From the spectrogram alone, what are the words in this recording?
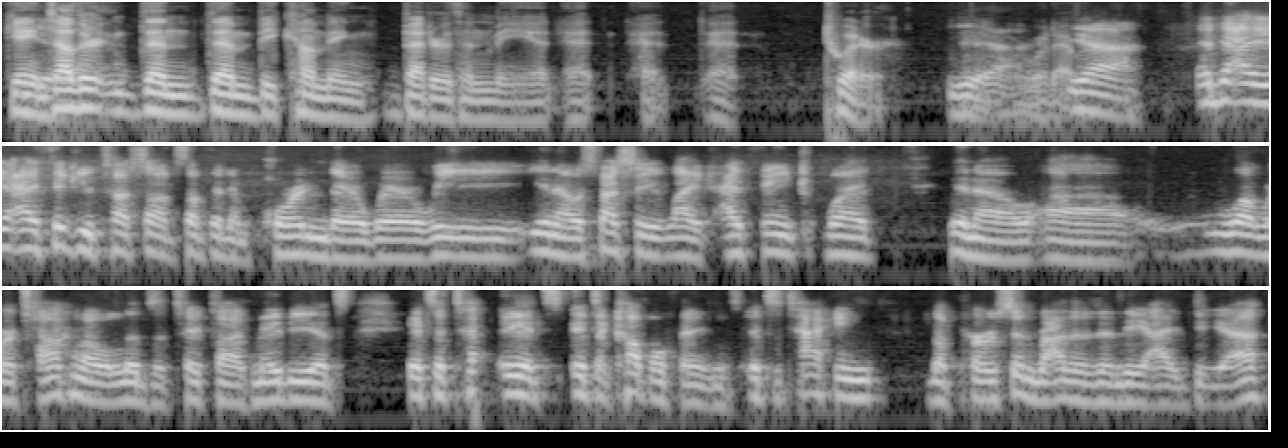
gains yeah. other than them becoming better than me at at at, at twitter yeah. or whatever. Yeah. And I, I think you touched on something important there where we you know especially like i think what you know uh what we're talking about with libs of tiktok maybe it's it's a it's it's a couple things. It's attacking the person rather than the idea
